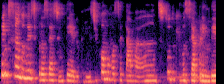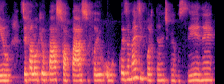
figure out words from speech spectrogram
Pensando nesse processo inteiro, Cris, de como você estava antes, tudo que você aprendeu, você falou que o passo a passo foi a coisa mais importante para você, né?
